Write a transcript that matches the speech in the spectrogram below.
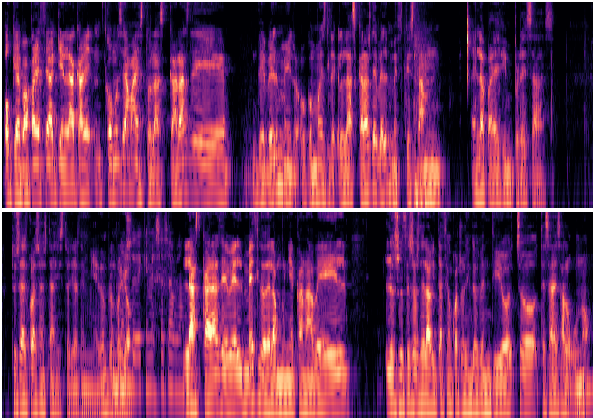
O que va a aparecer aquí en la cara... ¿Cómo se llama esto? Las caras de... De Belmer. O cómo es... Las caras de Belmez que están en la pared impresas. ¿Tú sabes cuáles son estas historias de miedo? En plan, No rollo... sé de qué me estás hablando. Las caras de Belmez, lo de la muñeca Anabel, los sucesos de la habitación 428, ¿te sabes alguno?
